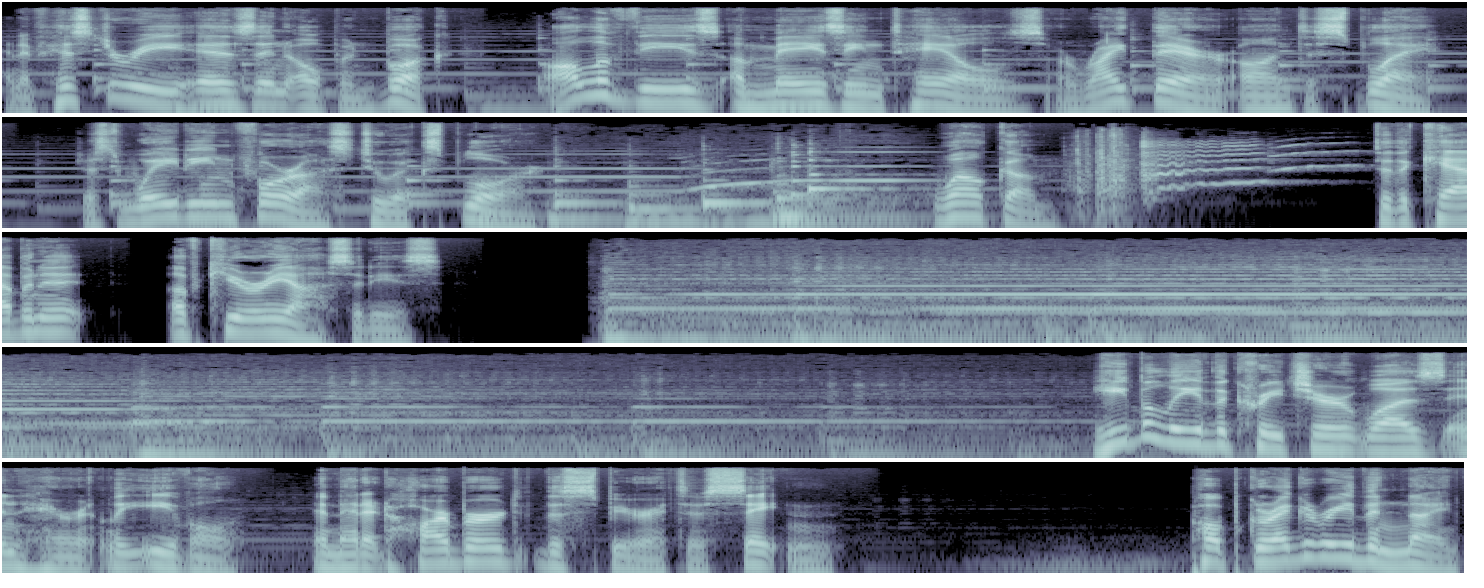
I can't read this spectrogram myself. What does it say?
And if history is an open book, all of these amazing tales are right there on display, just waiting for us to explore. Welcome to the Cabinet of Curiosities. He believed the creature was inherently evil and that it harbored the spirit of Satan. Pope Gregory IX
